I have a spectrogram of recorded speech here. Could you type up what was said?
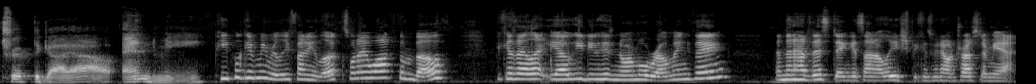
trip the guy out and me. People give me really funny looks when I walk them both because I let Yogi do his normal roaming thing and then have this dingus on a leash because we don't trust him yet.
